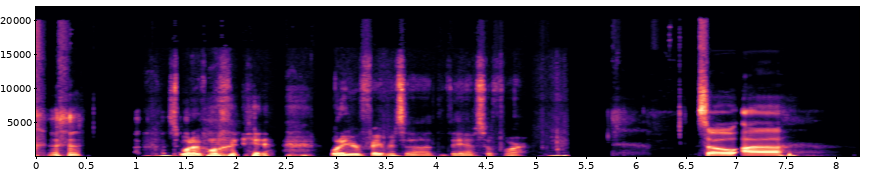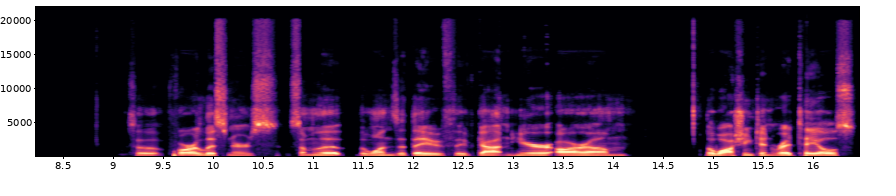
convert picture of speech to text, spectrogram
So what are what are your favorites uh, that they have so far? so uh so for our listeners, some of the the ones that they've they've gotten here are um the Washington Red Tails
